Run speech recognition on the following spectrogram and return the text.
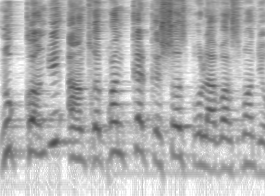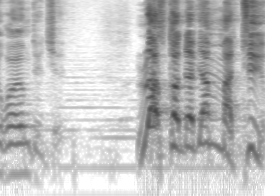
nous conduit à entreprendre quelque chose pour l'avancement du royaume de Dieu. Lorsqu'on devient mature,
